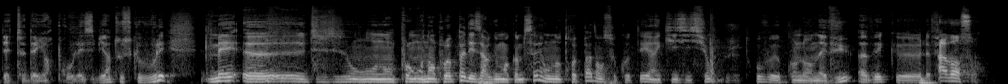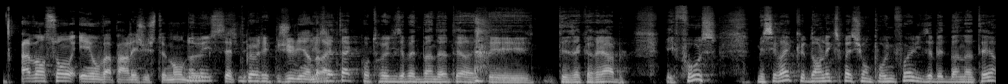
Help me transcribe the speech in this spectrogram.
d'être d'ailleurs pro-lesbien, tout ce que vous voulez. Mais euh, on n'emploie pas des arguments comme ça et on n'entre pas dans ce côté inquisition, je trouve, qu'on en a vu avec euh, la... Avançons. Avançons et on va parler justement de cette... Julien Les attaques contre Elisabeth Badinter étaient désagréables et fausses, mais c'est vrai que dans l'expression, pour une fois, Elisabeth Badinter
